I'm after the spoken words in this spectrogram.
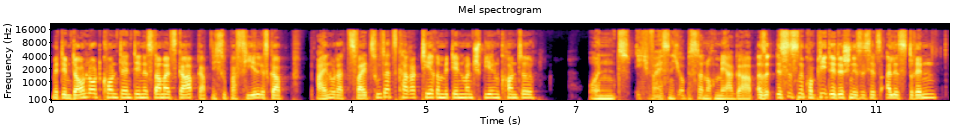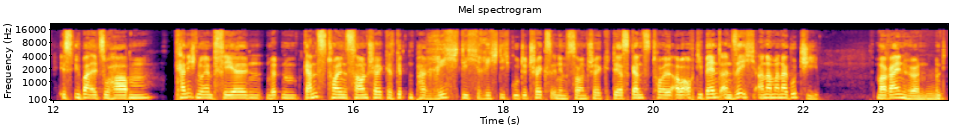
mit dem Download-Content, den es damals gab. Gab nicht super viel. Es gab ein oder zwei Zusatzcharaktere, mit denen man spielen konnte. Und ich weiß nicht, ob es da noch mehr gab. Also es ist eine Complete Edition, es ist jetzt alles drin, ist überall zu haben. Kann ich nur empfehlen, mit einem ganz tollen Soundtrack. Es gibt ein paar richtig, richtig gute Tracks in dem Soundtrack. Der ist ganz toll. Aber auch die Band an sich, Anna Managuchi. Mal reinhören. Und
